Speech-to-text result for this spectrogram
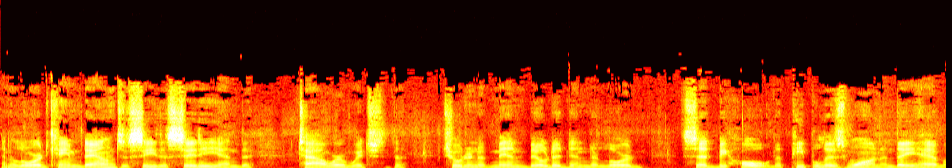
And the Lord came down to see the city and the tower which the children of men builded, and the Lord said, Behold, the people is one, and they have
